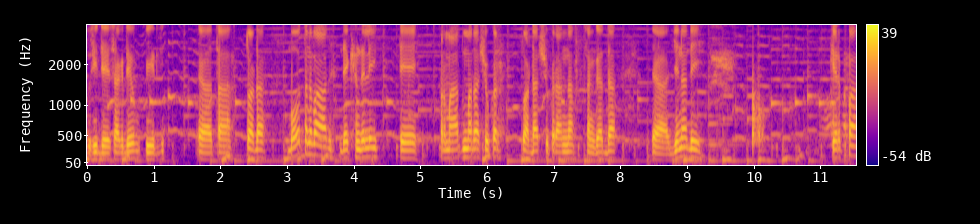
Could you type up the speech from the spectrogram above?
ਤੁਸੀਂ ਦੇ ਸਕਦੇ ਹੋ ਵੀਰ ਜੀ। ਤਾਂ ਤੁਹਾਡਾ ਬਹੁਤ ਧੰਨਵਾਦ ਦੇਖਣ ਦੇ ਲਈ ਤੇ ਪ੍ਰਮਾਤਮਾ ਦਾ ਸ਼ੁਕਰ, ਤੁਹਾਡਾ ਸ਼ੁਕਰਾਨਾ ਸੰਗਤ ਦਾ। ਅਹ ਜਿਨ੍ਹਾਂ ਦੀ ਕਿਰਪਾ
